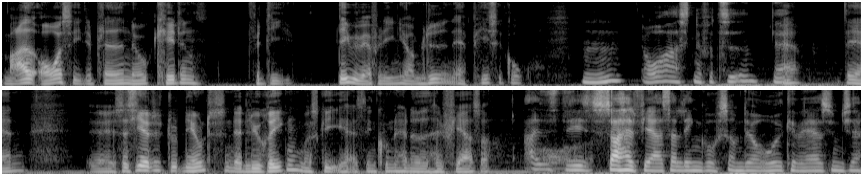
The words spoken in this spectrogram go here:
meget oversete plade No Kitten, fordi det er vi i hvert fald enige om, lyden er pissegod. Mm, overraskende for tiden. Ja. ja. det er den. Øh, så siger du, du nævnte sådan, at lyrikken måske, altså den kunne have noget 70'er. Altså, det er så 70'er lingo, som det overhovedet kan være, synes jeg.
